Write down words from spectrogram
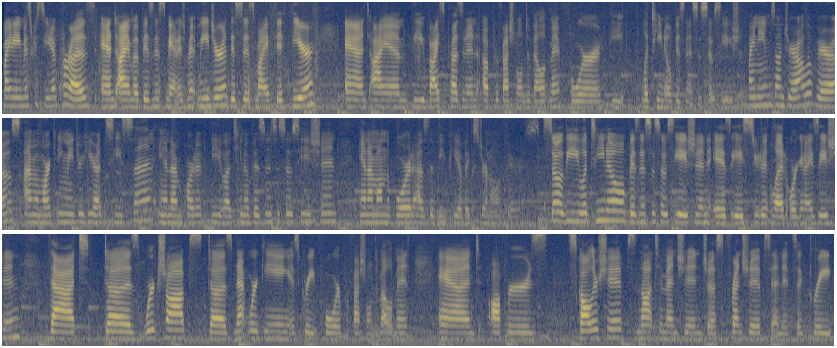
My name is Christina Perez and I am a business management major. This is my fifth year and I am the Vice President of Professional Development for the Latino Business Association. My name is Andrea Oliveros. I'm a marketing major here at CSUN and I'm part of the Latino Business Association and I'm on the board as the VP of External Affairs. So the Latino Business Association is a student-led organization that does workshops, does networking, is great for professional development, and offers scholarships, not to mention just friendships, and it's a great,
